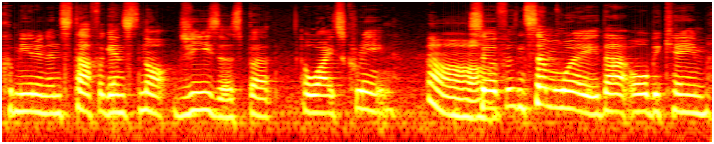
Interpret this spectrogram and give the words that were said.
communion and stuff against not Jesus, but a white screen. Aww. So in some way, that all became,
